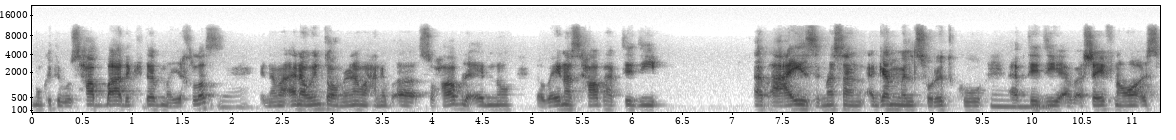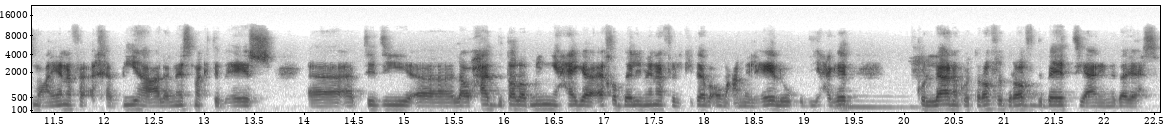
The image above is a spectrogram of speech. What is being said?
ممكن تبقوا صحاب بعد الكتاب ما يخلص. إنما أنا وانت عمرنا ما هنبقى صحاب لأنه لو بقينا صحاب هبتدي أبقى عايز مثلا أجمل صورتكم أبتدي أبقى شايف نواقص معينة فأخبيها على ناس ما اكتبهاش ابتدي لو حد طلب مني حاجة اخد بالي منها في الكتاب أو اعملها له. ودي حاجات كلها أنا كنت رافض رفض بات يعني ان ده يحصل.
